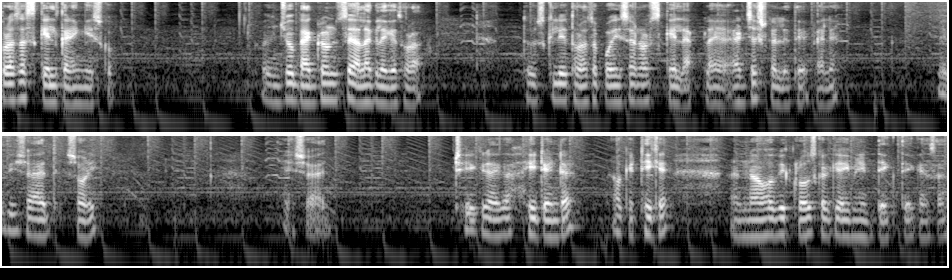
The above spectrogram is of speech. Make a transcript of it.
थोड़ा सा स्केल करेंगे इसको। जो बैकग्राउंड से अलग लगे थोड़ा तो उसके लिए थोड़ा सा पोजीशन और स्केल अप्लाई एडजस्ट कर लेते हैं पहले। मे भी शायद सॉरी शायद ठीक रहेगा। हीट एंटर ओके ठीक है। ना वो भी क्लोज करके एक मिनट देखते हैं कैसा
